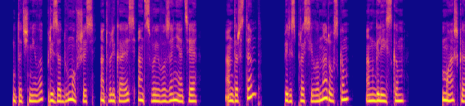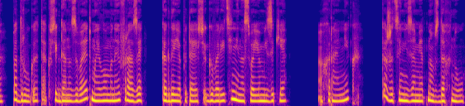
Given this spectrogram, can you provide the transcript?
— уточнила, призадумавшись, отвлекаясь от своего занятия. «Understand?» — переспросила на русском, английском. Машка, подруга, так всегда называет мои ломаные фразы, когда я пытаюсь говорить не на своем языке. Охранник, кажется, незаметно вздохнул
